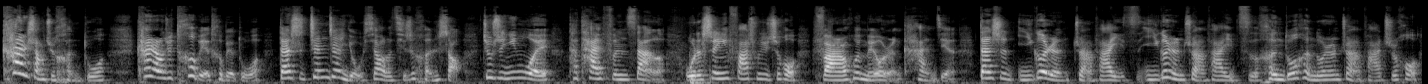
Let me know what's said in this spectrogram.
看上去很多，看上去特别特别多，但是真正有效的其实很少，就是因为它太分散了。我的声音发出去之后，反而会没有人看见，但是一个人转发一次，一个人转发一次，很多很多人转发之后，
